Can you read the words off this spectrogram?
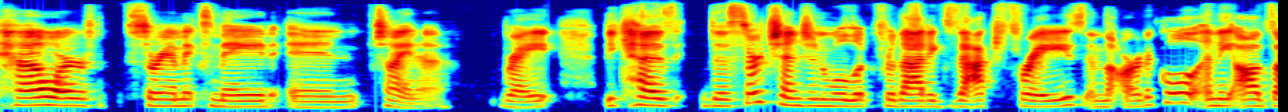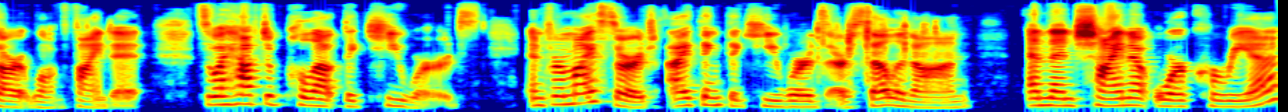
how are ceramics made in China? Right? Because the search engine will look for that exact phrase in the article and the odds are it won't find it. So I have to pull out the keywords. And for my search, I think the keywords are Celadon and then China or Korea.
